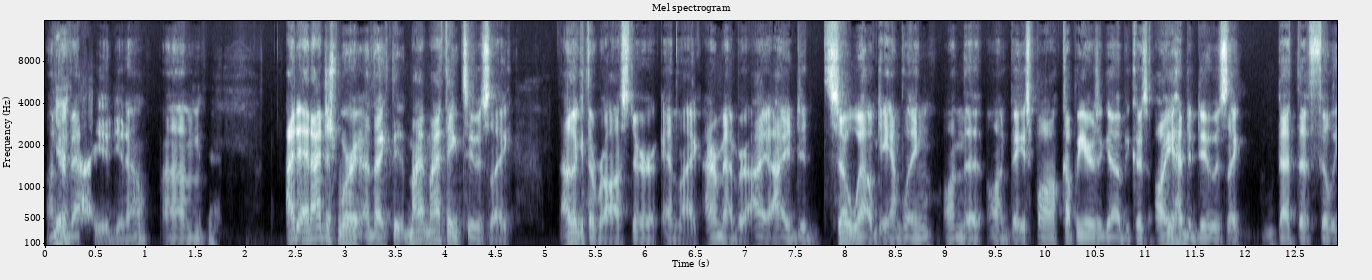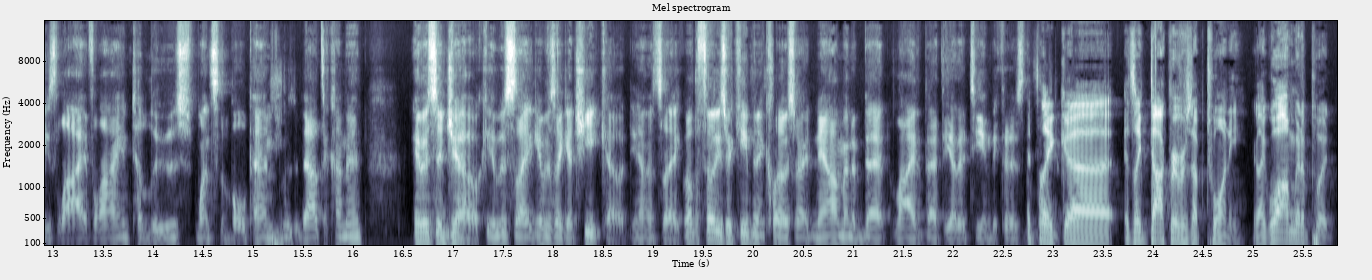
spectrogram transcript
undervalued. You know, um, I and I just worry like the, my my thing too is like I look at the roster and like I remember I I did so well gambling on the on baseball a couple years ago because all you had to do was like bet the Phillies live line to lose once the bullpen was about to come in. It was a joke. It was like it was like a cheat code. You know, it's like, well, the Phillies are keeping it close. All right, now I'm going to bet live bet the other team because it's like uh, it's like Doc Rivers up twenty. You're like, well, I'm going to put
